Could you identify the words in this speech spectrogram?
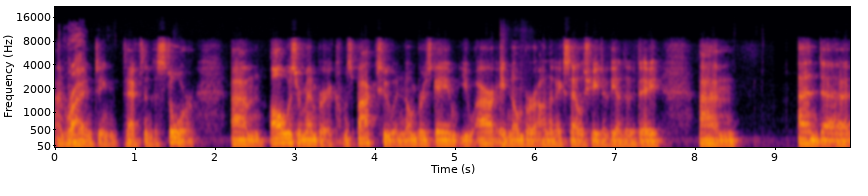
and Right. preventing theft in the store. Um, always remember it comes back to a numbers game. You are a number on an Excel sheet at the end of the day. Um, and uh,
